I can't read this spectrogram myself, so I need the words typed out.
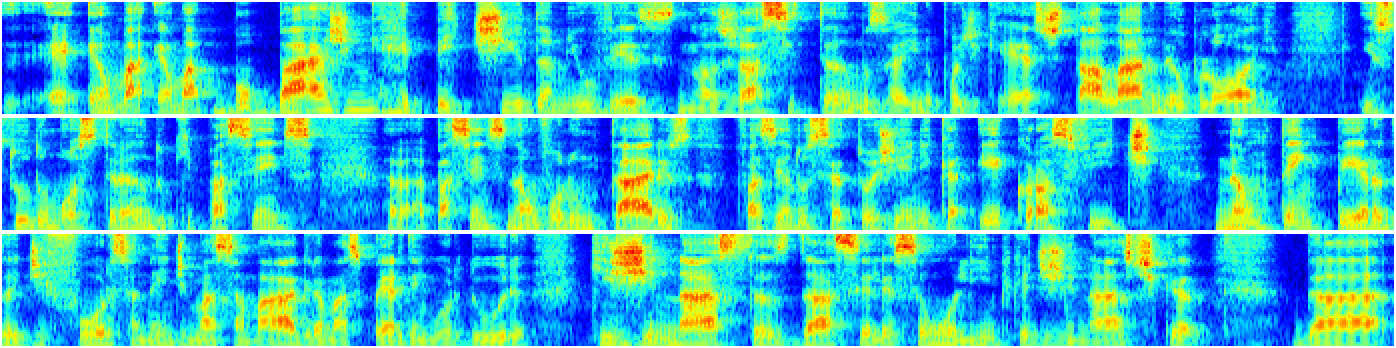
é, é, uma, é uma bobagem repetida mil vezes. Nós já citamos aí no podcast, está lá no meu blog, estudo mostrando que pacientes, uh, pacientes não voluntários fazendo cetogênica e crossfit não têm perda de força nem de massa magra, mas perdem gordura, que ginastas da seleção olímpica de ginástica da,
